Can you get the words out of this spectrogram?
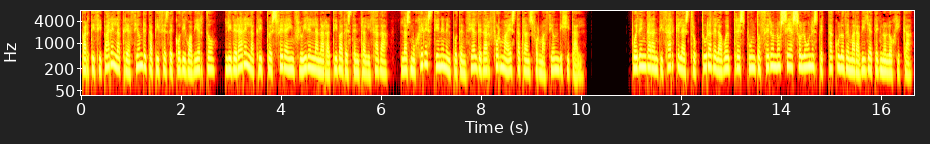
participar en la creación de tapices de código abierto, liderar en la criptoesfera e influir en la narrativa descentralizada, las mujeres tienen el potencial de dar forma a esta transformación digital pueden garantizar que la estructura de la Web 3.0 no sea solo un espectáculo de maravilla tecnológica,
